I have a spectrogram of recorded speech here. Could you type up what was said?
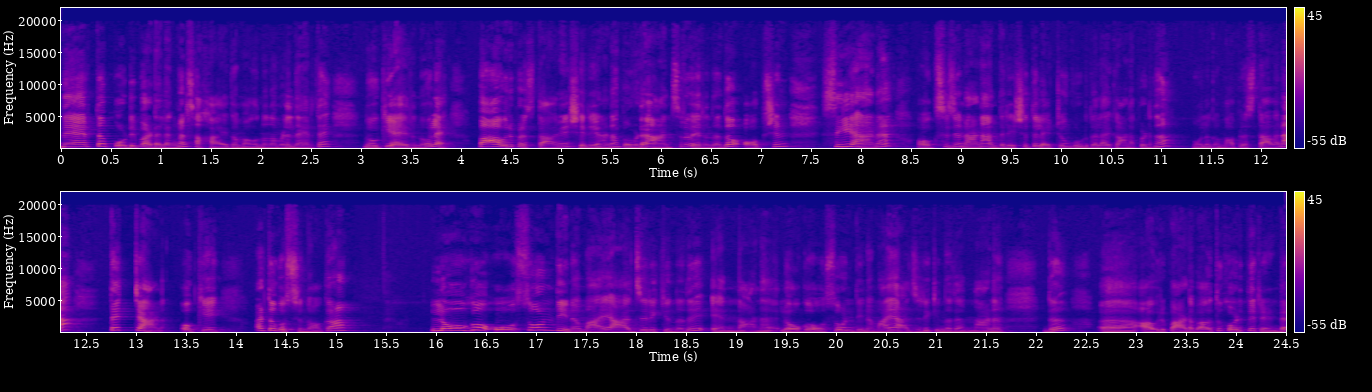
നേർത്ത പൊടിപടലങ്ങൾ സഹായകമാകുന്നു. നമ്മൾ നേരത്തെ നോക്കിയായിരുന്നു അല്ലേ? അപ്പോൾ ആ ഒരു പ്രസ്താവനയും ശരിയാണ്. അപ്പോൾ ഇവിടെ ആൻസർ വരുന്നത് ഓപ്ഷൻ സി ആണ്. ഓക്സിജൻ ആണ് അന്തരീക്ഷത്തിൽ ഏറ്റവും കൂടുതലായി കാണപ്പെടുന്ന മൂലകം. ആ പ്രസ്താവന തെറ്റാണ്. ഓക്കെ അടുത്ത ക്വസ്റ്റ്യൻ നോക്കാം. ലോക ഓസോൺ ദിനമായി ആചരിക്കുന്നത് എന്നാണ്. ലോക ഓസോൺ ദിനമായി ആചരിക്കുന്നത് എന്നാണ് ഇത് ആ, ഒരു പാഠഭാഗത്ത് കൊടുത്തിട്ടുണ്ട്.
